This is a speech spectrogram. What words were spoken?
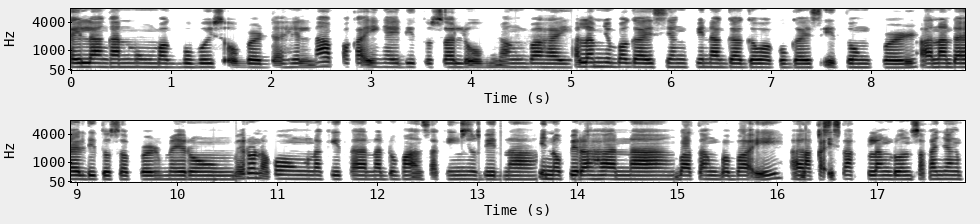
kailangan mong magbo-voice over dahil napakaingay dito sa loob ng bahay. Alam nyo ba guys yung pinagagawa ko guys itong pearl? Ana dahil dito sa pearl mayroong meron akong nakita na dumaan sa aking newsfeed na inoperahan ng batang babae. At naka-stack lang doon sa kanyang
